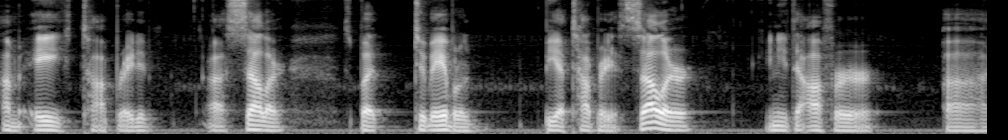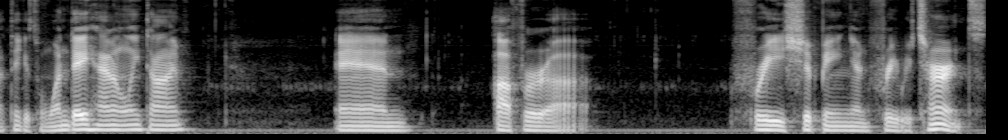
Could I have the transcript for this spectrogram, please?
I'm a top rated uh, seller, but to be able to be a top rated seller, you need to offer, uh, I think it's one day handling time, and offer uh, free shipping and free returns.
